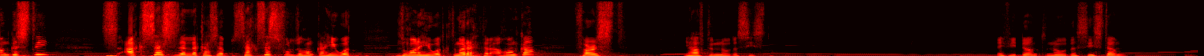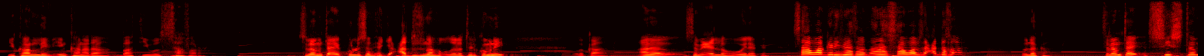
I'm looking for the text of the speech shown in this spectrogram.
መንግስቲ ኣክሰስ ዘለካ ሰብ ሳክሰስፉል ዝኾንካ ሂወት ዝኾነ ሂወት ክትመርሕ ተደኣ ኮንካ ፈርስት you have to know the system if you don't know the system you can live in Canada but you will suffer ስለምንታይ ኩሉ ሰብ ሕጂ ዓዱ ዝናፍቕ ዘሎ ትልኩምኒ በቃ ኣነ ሰሚዐ ኣለኹ ኢለከ ሳዋ ገዲፍና ተመፃና ሳዋ ብዛ ዓዲ ከዓ እብለካ ስለምንታይ እቲ ሲስተም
